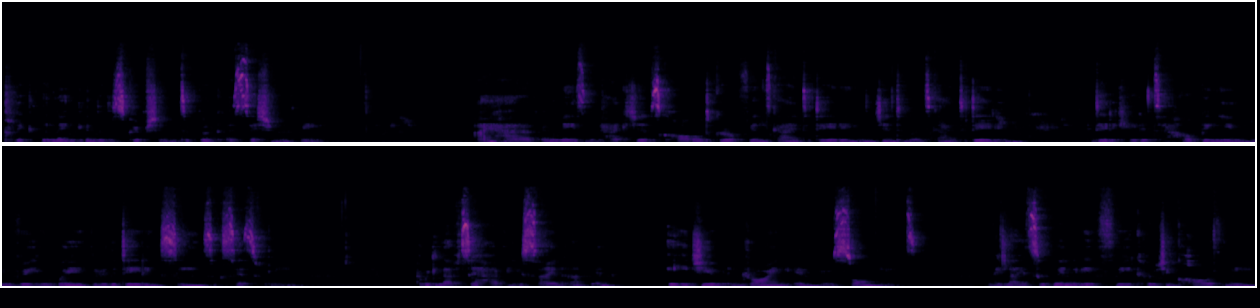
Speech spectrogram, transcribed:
click the link in the description to book a session with me. I have amazing packages called Girlfriend's Guide to Dating and Gentleman's Guide to Dating. dedicated to helping you maneuver your way through the dating scene successfully. I would love to have you sign up and aid you in drawing in your soulmate. If you'd like to win a free coaching call with me,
